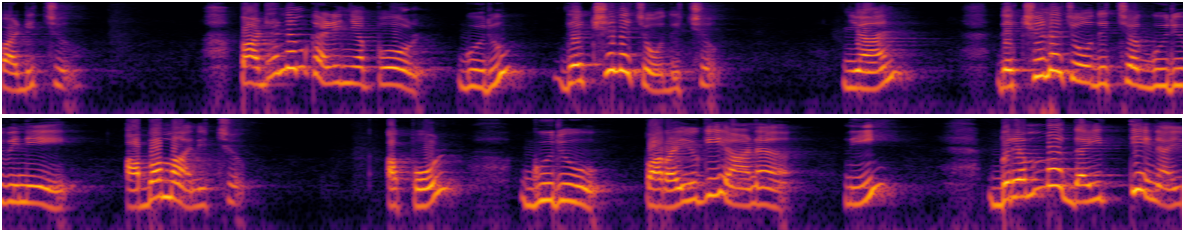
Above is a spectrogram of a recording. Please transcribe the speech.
പഠിച്ചു. പഠനം കഴിഞ്ഞപ്പോൾ ഗുരു ദക്ഷിണ ചോദിച്ചു. ഞാൻ ദക്ഷിണ ചോദിച്ച ഗുരുവിനെ അപമാനിച്ചു. അപ്പോൾ ഗുരു പറയുകയാണ് നീ ബ്രഹ്മദൈത്യനായി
